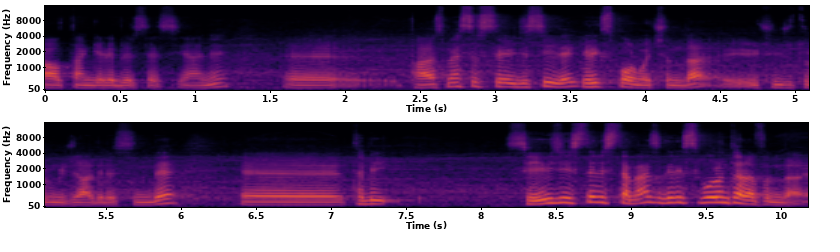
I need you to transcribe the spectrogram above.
alttan gelebilir ses yani. E, Paris Masters seyircisiyle Grigspor maçında, 3. tur mücadelesinde e, tabii seyirci ister istemez Greek sporun tarafında.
